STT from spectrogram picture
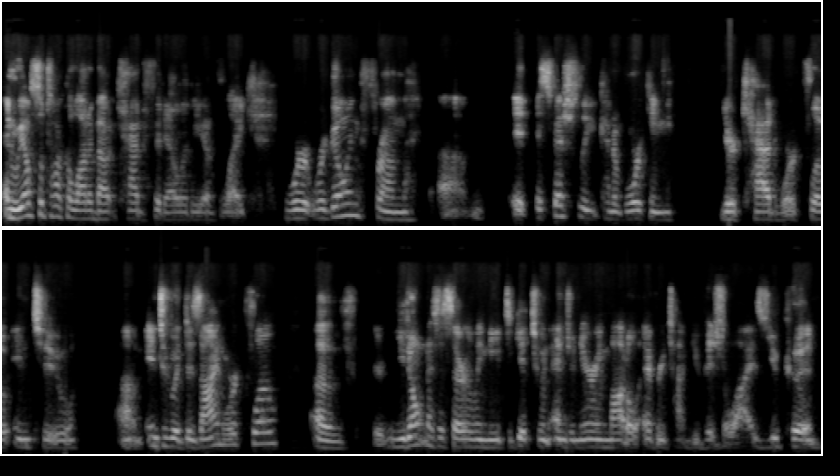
And we also talk a lot about CAD fidelity of like we're we're going from um, it, especially kind of working your CAD workflow into um, into a design workflow of you don't necessarily need to get to an engineering model every time you visualize. You could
